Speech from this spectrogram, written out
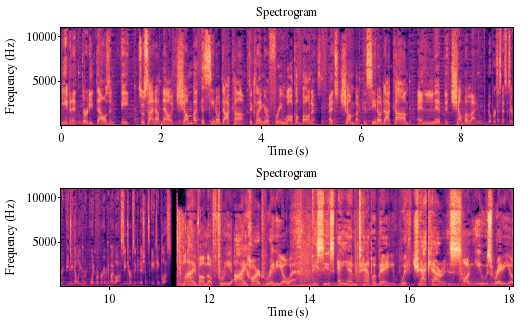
even at 30,000 feet. So sign up now at chumbacasino.com to claim your free welcome bonus. That's chumbacasino.com and live the Chumba life. No purchase necessary. VGW Group. Void were prohibited by law. See terms and conditions. 18 plus. Live on the free iHeartRadio app. This is AM Tampa Bay with Jack Harris on News Radio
